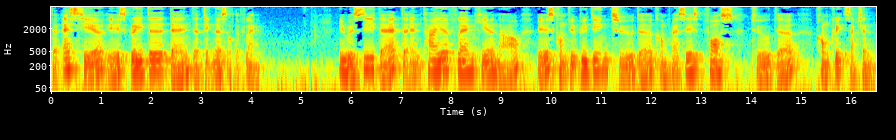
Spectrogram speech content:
The S here is greater than the thickness of the flange. You will see that the entire flange here now is contributing to the compressive force to the concrete section.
